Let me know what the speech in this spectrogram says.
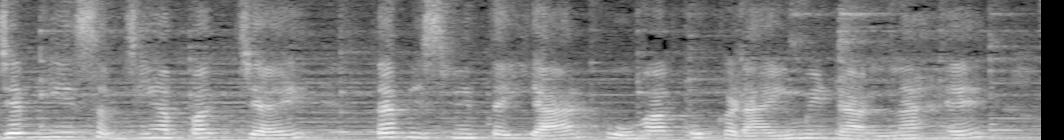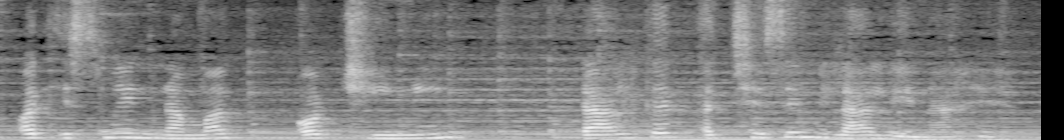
जब ये सब्ज़ियाँ पक जाए तब इसमें तैयार पोहा को कढ़ाई में डालना है और इसमें नमक और चीनी डालकर अच्छे से मिला लेना है।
